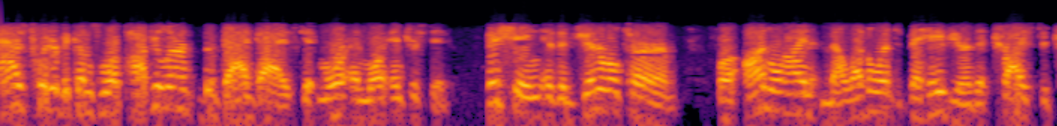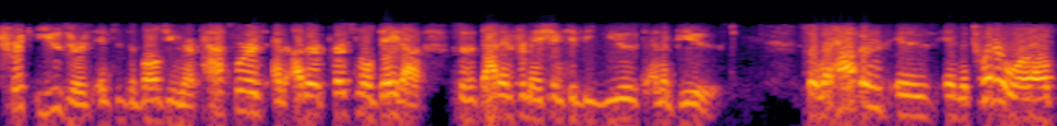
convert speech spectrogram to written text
as Twitter becomes more popular, the bad guys get more and more interested. Phishing is a general term for online malevolent behavior that tries to trick users into divulging their passwords and other personal data so that that information can be used and abused. So what happens is in the Twitter world,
